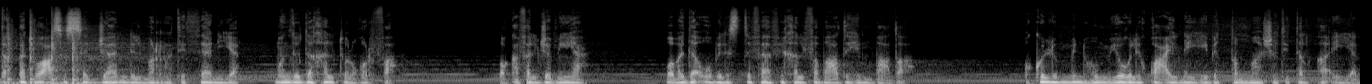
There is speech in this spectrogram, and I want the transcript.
دقت وعص السجان للمرة الثانية منذ دخلت الغرفة. وقف الجميع وبدأوا بالاصطفاف خلف بعضهم بعضا. وكل منهم يغلق عينيه بالطماشة تلقائيا.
